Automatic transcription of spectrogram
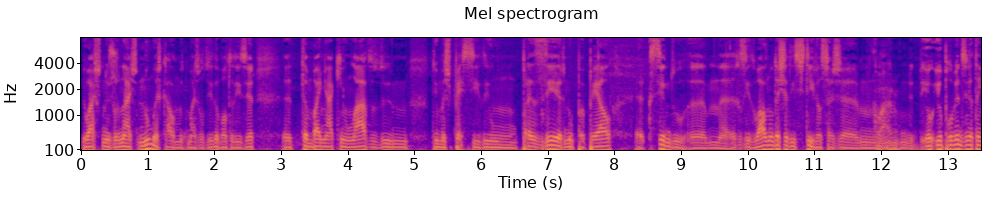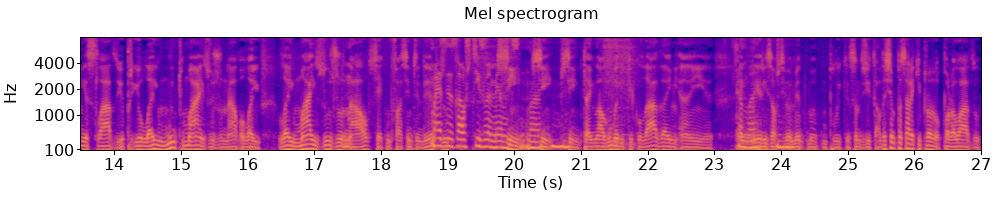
Eu acho que nos jornais, numa escala muito mais reduzida, volto a dizer, uh, também há aqui um lado de, de uma espécie de um prazer no papel uh, que, sendo uh, residual, não deixa de existir. Ou seja, hum, claro. eu, eu, pelo menos ainda tenho esse lado. Eu, eu, leio muito mais o jornal, ou leio, leio mais o jornal, se é que me faço entender. Mais exaustivamente. Sim, é? sim, uhum. sim. Tenho alguma dificuldade em, em, em ler exaustivamente exaustivamente uhum. uma publicação digital. Deixa-me passar aqui para o, para o lado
